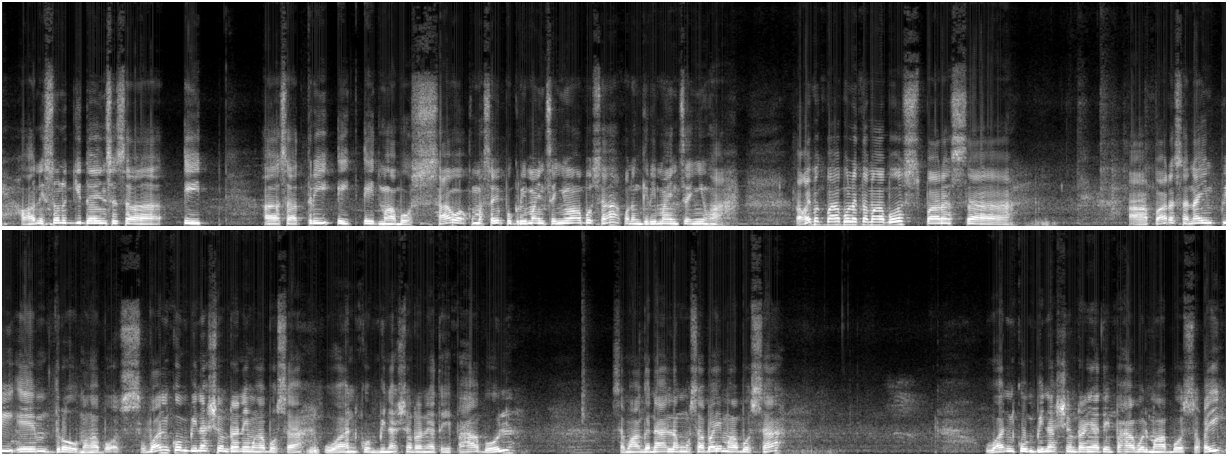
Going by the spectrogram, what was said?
Ha, nisunod gid dayon sa sa 8 Ah, sa 388 mga boss. Ha, wa ko masayo pog remind sa inyo mga boss ha. Ako nang remind sa inyo ha. Okay, magpahabol na ta mga boss para sa ah, para sa 9 PM draw mga boss. One combination ra ni mga boss ha. One combination ra natin ipahabol. Sa mga ganahan lang mo sabay mga boss ha. One combination ra natin ipahabol mga boss, okay?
